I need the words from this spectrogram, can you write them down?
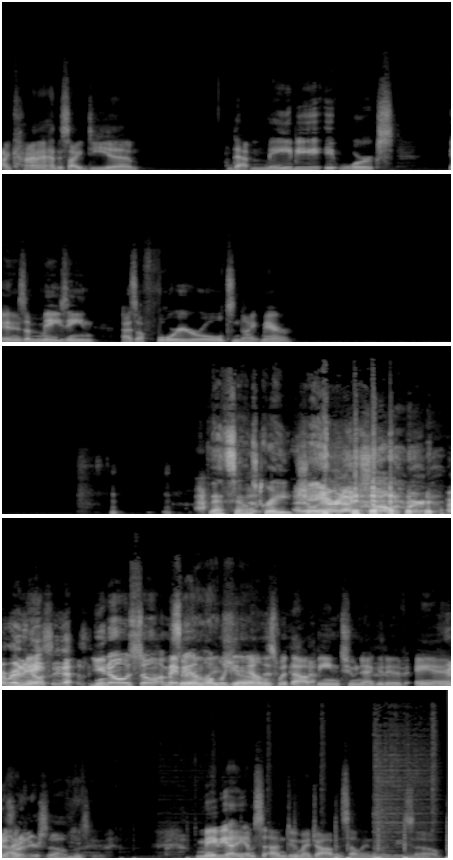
I kind of had this idea that maybe it works and is amazing as a four year old's nightmare. That sounds great, I know, Shane. Aaron, I'm sold. We're, we're ready to go see it. You know, so maybe there a I'm late hopefully getting out of this without being too negative, And You and just I- read yourself. maybe I am. I'm doing my job in selling the movie. So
